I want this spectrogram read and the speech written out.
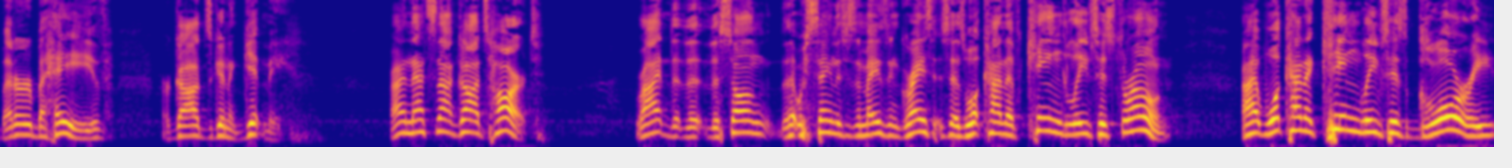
better behave or God's gonna get me. Right? And that's not God's heart. Right? The, the, the song that we sing, This is Amazing Grace, it says, What kind of king leaves his throne? Right? What kind of king leaves his glory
